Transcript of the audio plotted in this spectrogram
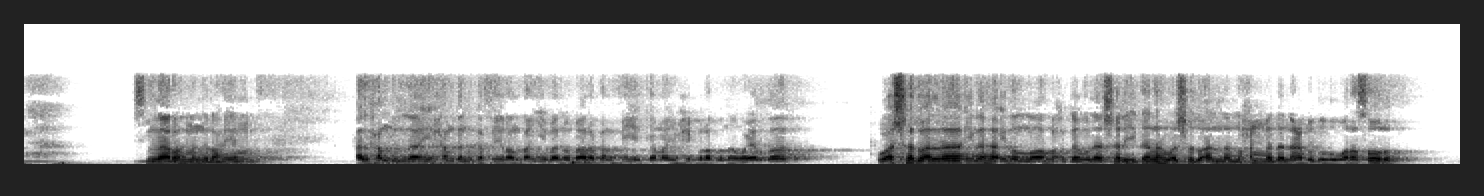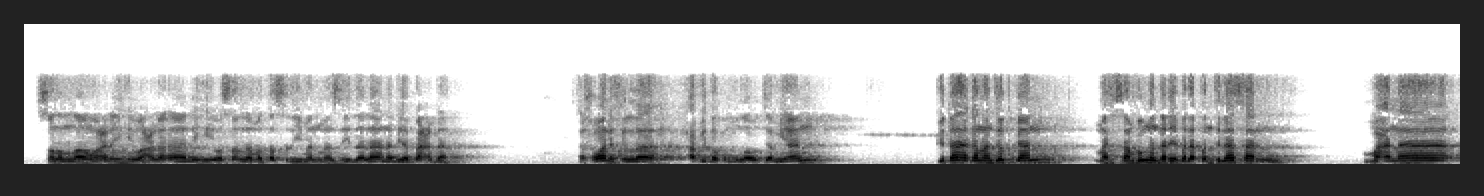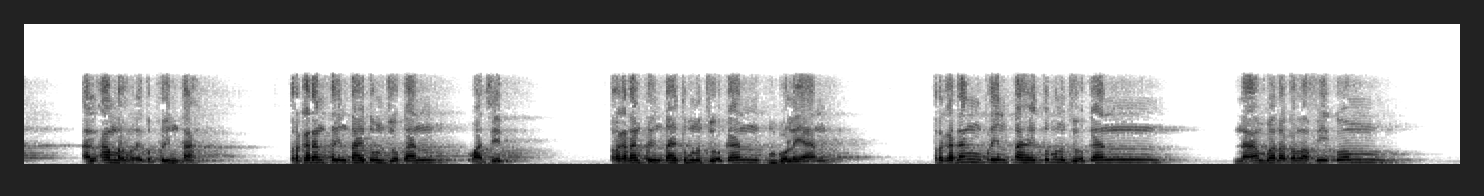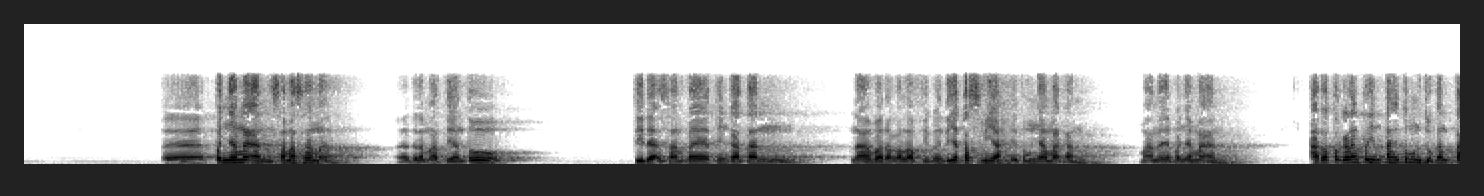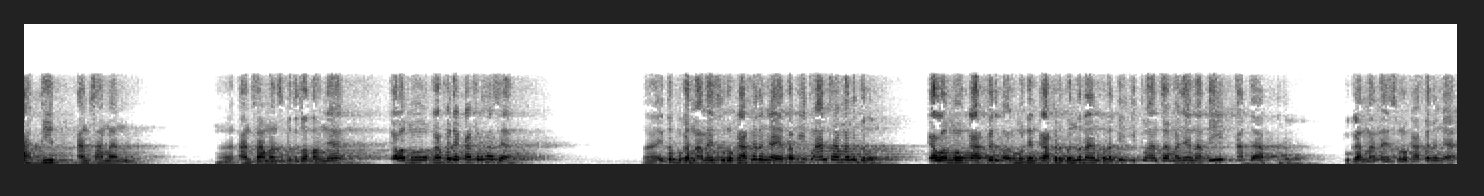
Bismillahirrahmanirrahim. Alhamdulillah hamdan katsiran tayyiban mubarakan fihi kama yuhibbu rabbuna wa yarda. Wa asyhadu an la ilaha illallah wahdahu la syarika lahu wa asyhadu anna Muhammadan 'abduhu wa rasuluh. Sallallahu alaihi wa ala alihi wa sallama tasliman mazida la nabiyya ba'da. Ikhwani fillah, hafizakumullah jami'an. Kita akan lanjutkan masih sambungan daripada penjelasan makna al-amr itu perintah Terkadang perintah itu menunjukkan wajib. Terkadang perintah itu menunjukkan pembolehan. Terkadang perintah itu menunjukkan na'am barakallahu fikum eh, penyamaan sama-sama. Eh, dalam artian itu tidak sampai tingkatan na'am barakallahu fikum intinya tasmiyah itu menyamakan. Maknanya penyamaan. Atau terkadang perintah itu menunjukkan tahdid, ancaman. Eh, ancaman seperti contohnya kalau mau kafir ya kafir saja. Nah, itu bukan maknanya suruh kafir enggak ya, tapi itu ancaman itu loh. Kalau mau kafir kok kemudian kafir beneran berarti itu ancamannya nanti adab Bukan maknanya suruh kafir enggak.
